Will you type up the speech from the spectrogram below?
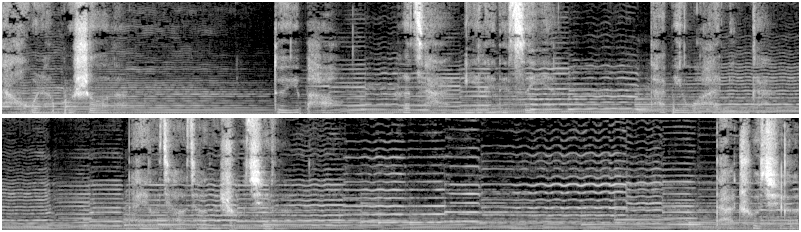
他忽然不说了。对于跑。和踩一类的字眼，他比我还敏感。他又悄悄地出去了。他出去了，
